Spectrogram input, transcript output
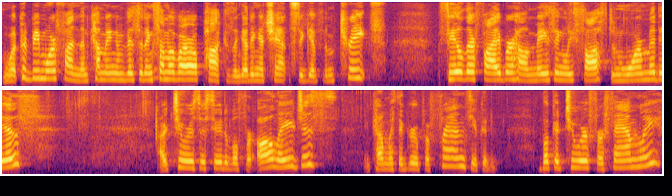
What could be more fun than coming and visiting some of our alpacas and getting a chance to give them treats, feel their fiber, how amazingly soft and warm it is? Our tours are suitable for all ages. You come with a group of friends, you could book a tour for family.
